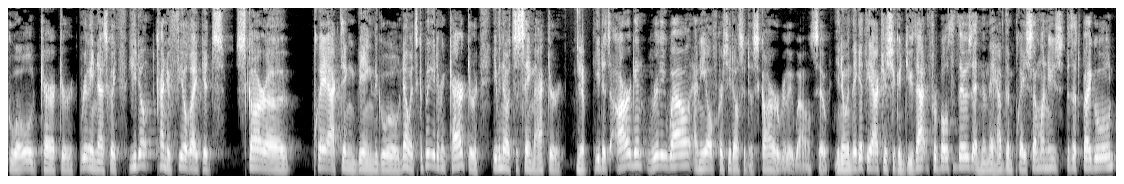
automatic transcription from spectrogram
Goa'uld character really nicely. You don't kind of feel like it's Skaara play acting being the Goa'uld. No, it's a completely different character, even though it's the same actor. Yep. He does Arrogant really well, and he, of course, he also does Skaara really well. So, you know, when they get the actors who can do that for both of those, and then they have them play someone who's possessed by Goa'uld,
